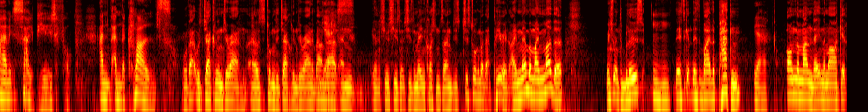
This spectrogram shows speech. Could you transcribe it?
um, it's so beautiful, and and the clothes. Well, that was Jacqueline Durran. I was talking to Jacqueline Durran about Yes. that, and you know, she was she's, she's an amazing costume designer. Just just talking about that period. I remember my mother when she went to Blues. Mm-hmm. They had to get they had to buy the pattern Yeah. on the Monday in the market,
